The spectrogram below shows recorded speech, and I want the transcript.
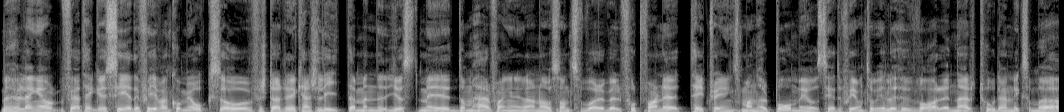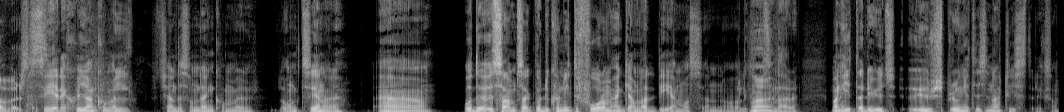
Men hur länge, för jag tänker CD-skivan kom ju också och förstörde det kanske lite, men just med de här genrerna och sånt så var det väl fortfarande tape trading som man höll på med och CD-skivan tog, eller hur var det? När tog den liksom över? CD-skivan kommer, kändes som den kommer långt senare. Eh, och det, som sagt du kunde inte få de här gamla demosen och liksom Nej. sånt där. Man hittade ju ursprunget i sina artister. Liksom.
